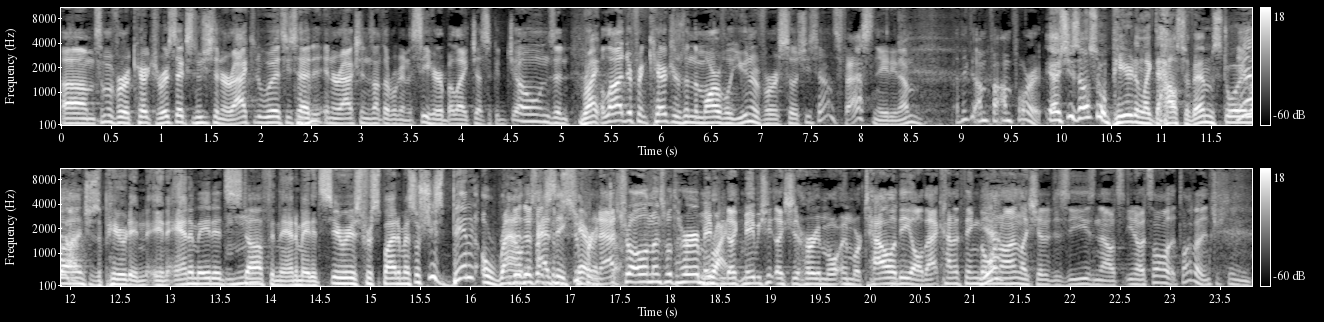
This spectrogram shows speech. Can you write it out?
um, some of her characteristics and who she's interacted with. She's had interactions, not that we're going to see her, but like Jessica Jones and Right. a lot of different characters in the Marvel universe. So she sounds fascinating. I'm, I think I'm, I'm for it. Yeah, she's also appeared in like the House of M storyline. Yeah. Mm-hmm. She's appeared in, in animated stuff in the animated series for Spider Man. So she's been around There's like as some a supernatural character. elements with her. Maybe Right. like maybe she like she her immortality, all that kind of thing going Yeah. on. Like she had a disease. And now it's you know it's all it's a lot of interesting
